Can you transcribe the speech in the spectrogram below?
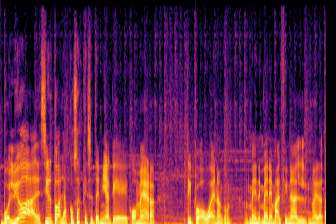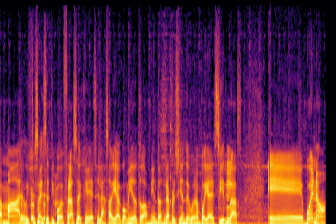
volvió a decir todas las cosas que se tenía que comer. Tipo, bueno, Menem al final no era tan malo, ¿viste? O sea, ese tipo de frases que se las había comido todas mientras era presidente, porque no podía decirlas. Eh, bueno,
